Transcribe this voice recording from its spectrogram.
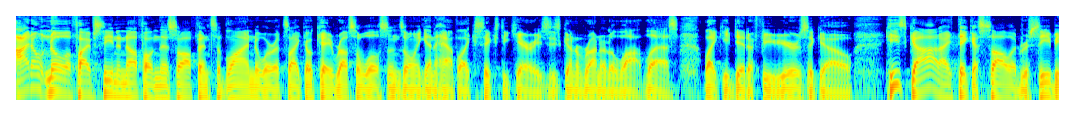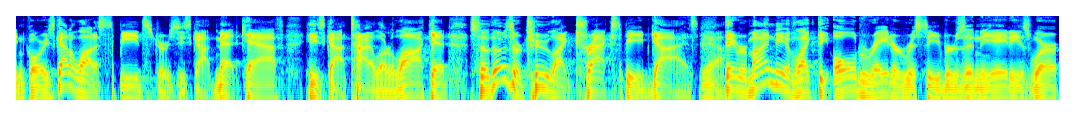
I don't know if I've seen enough on this offensive line to where it's like, okay, Russell Wilson's only going to have like 60 carries. He's going to run it a lot less like he did a few years ago. He's got, I think, a solid receiving core. He's got a lot of speedsters. He's got Metcalf. He's got Tyler Lockett. So those are two like track speed guys. Yeah. They remind me of like the old Raider receivers in the 80s where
